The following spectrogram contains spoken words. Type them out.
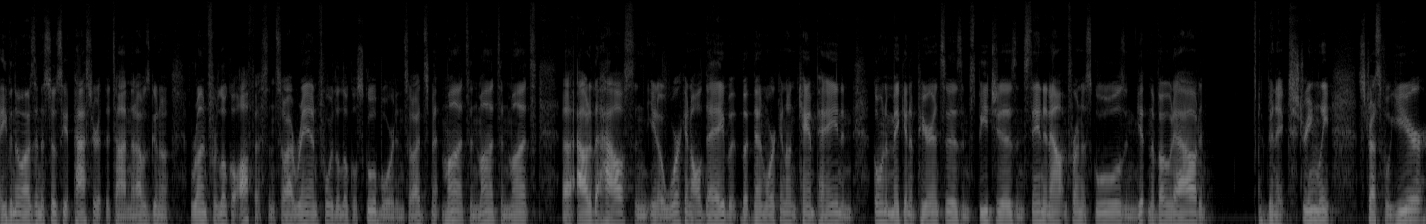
even though I was an associate pastor at the time, that I was going to run for local office. And so I ran for the local school board. And so I'd spent months and months and months uh, out of the house and, you know, working all day, but, but then working on campaign and going and making appearances and speeches and standing out in front of schools and getting the vote out. And it'd been an extremely stressful year.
